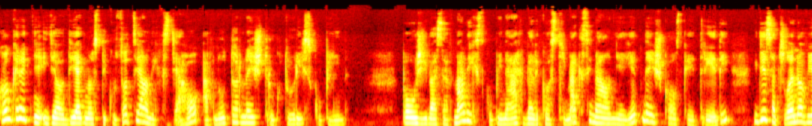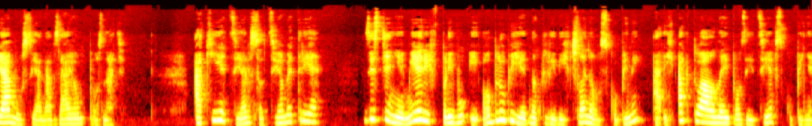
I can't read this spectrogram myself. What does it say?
Konkrétne ide o diagnostiku sociálnych vzťahov a vnútornej štruktúry skupín. Používa sa v malých skupinách veľkosti maximálne jednej školskej triedy, kde sa členovia musia navzájom poznať. Aký je cieľ sociometrie? Zistenie miery vplyvu i obľuby jednotlivých členov skupiny a ich aktuálnej pozície v skupine.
